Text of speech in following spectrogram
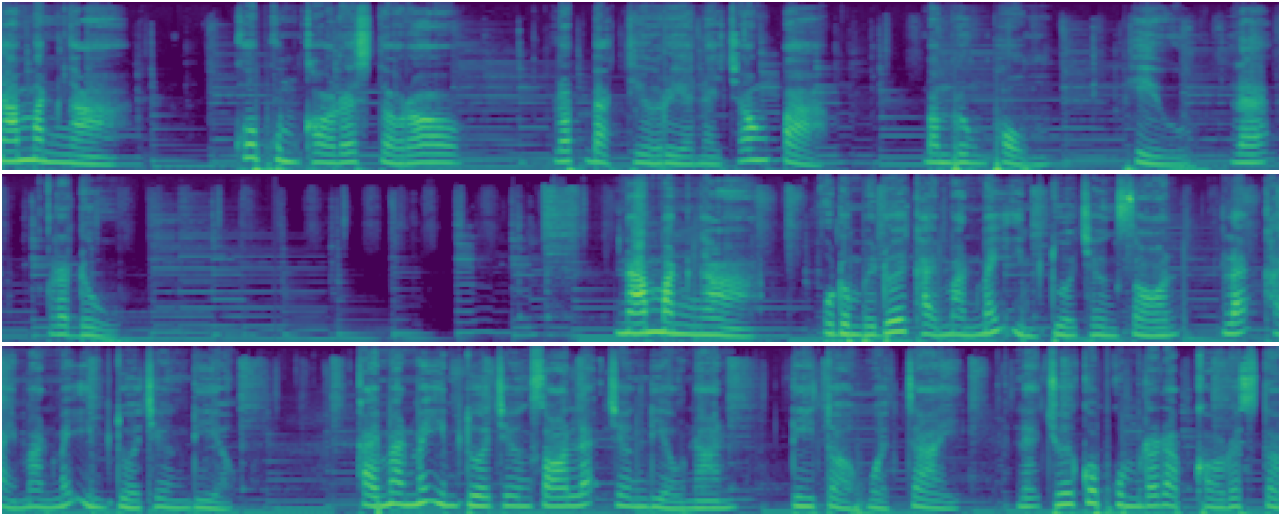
น้ำมันงา ควบคุมคอเลสเตอรอล ลดแบคทีเรียในช่องปาก บำรุงผม ผิว และกระดูก น้ำมันงา อุดมไปด้วยไขมันไม่อิ่มตัวเชิงซ้อน และไขมันไม่อิ่มตัวเชิงเดี่ยว ไขมันไม่อิ่มตัวเชิงซ้อนและเชิงเดี่ยวนั้น ดีต่อหัวใจ และช่วยควบคุมระดับคอเลสเตอ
